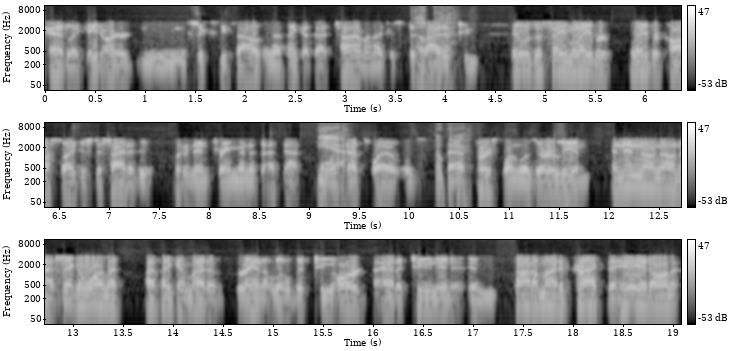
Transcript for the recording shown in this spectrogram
had like eight hundred and sixty thousand, I think, at that time, and I just decided to. It was the same labor labor cost, so I just decided to put an in frame in at, at that point. Yeah. That's why it was okay. that first one was early, and and then on on that second one, I I think I might have ran a little bit too hard. I had a tune in it and thought I might have cracked the head on it,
